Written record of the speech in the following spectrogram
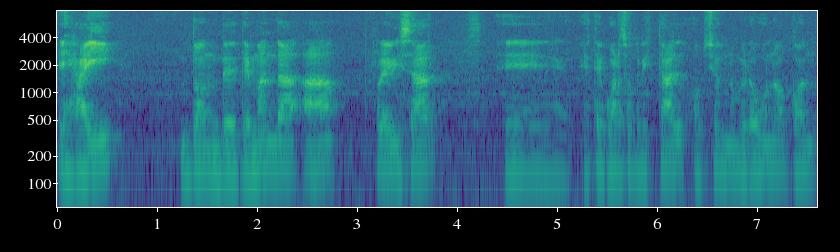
Es ahí donde te manda a revisar eh, este cuarzo cristal, opción número uno, con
